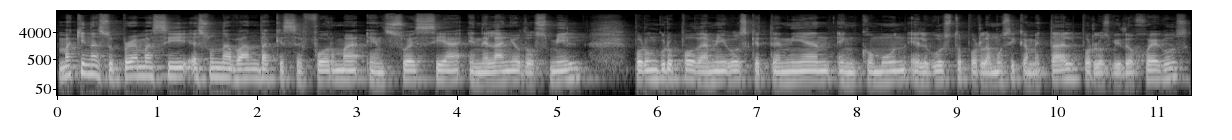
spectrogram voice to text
Máquina Supremacy es una banda que se forma en Suecia en el año 2000 por un grupo de amigos que tenían en común el gusto por la música metal, por los videojuegos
